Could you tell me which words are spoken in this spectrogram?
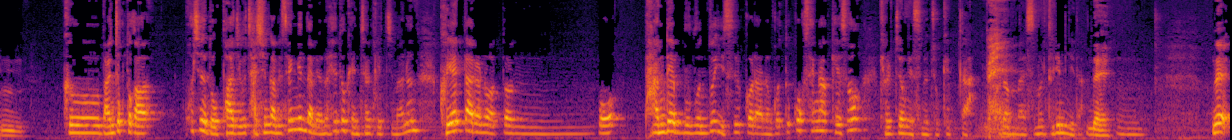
음, 그 만족도가 훨씬 더 높아지고 자신감이 생긴다면 해도 괜찮겠지만은 그에 따르는 어떤 뭐 반대 부분도 있을 거라는 것도 꼭 생각해서 결정했으면 좋겠다 그런 말씀을 드립니다. 네. 음, 네.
